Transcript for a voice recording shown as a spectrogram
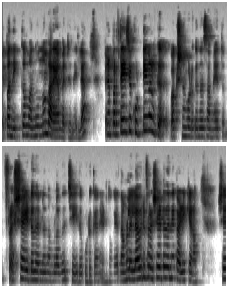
എപ്പോൾ നിൽക്കും എന്നൊന്നും പറയാൻ പറ്റുന്നില്ല. പിന്നെ പ്രത്യേകിച്ച് കുട്ടികൾക്ക് ഭക്ഷണം കൊടുക്കുന്ന സമയത്തും ഫ്രഷ് ആയിട്ട് തന്നെ നമ്മളത് ചെയ്ത് കൊടുക്കാനായിട്ട് നോക്കുക നമ്മളെല്ലാവരും ഫ്രഷ് ആയിട്ട് തന്നെ കഴിക്കണം. പക്ഷേ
